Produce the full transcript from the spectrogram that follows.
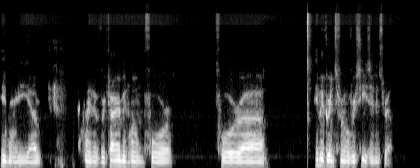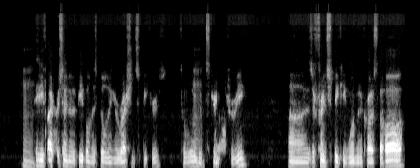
in a uh, kind of retirement home for for uh, immigrants from overseas in Israel. Hmm. 85% of the people in this building are Russian speakers. It's a little Hmm. bit strange for me. Uh, there's a French speaking woman across the hall.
